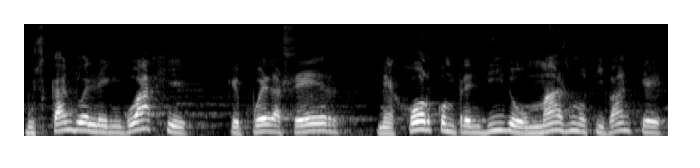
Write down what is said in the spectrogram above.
buscando el lenguaje que pueda ser mejor comprendido, más motivante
